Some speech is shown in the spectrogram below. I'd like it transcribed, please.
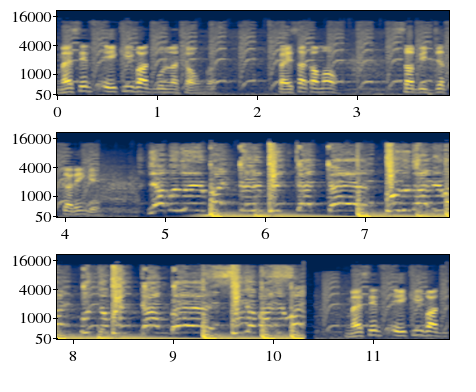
मैं सिर्फ़ एक ही बात बोलना चाहूँगा। पैसा कमाओ सब इज़्ज़त करेंगे। मैं सिर्फ़ एक ही बात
